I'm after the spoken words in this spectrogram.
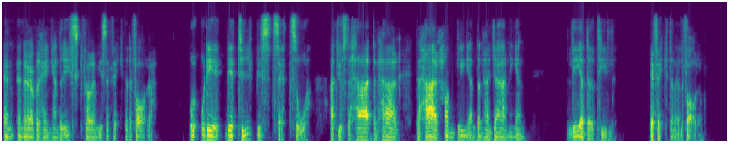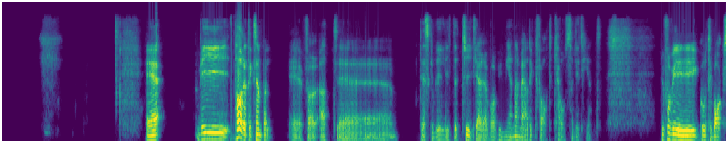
en, en överhängande risk för en viss effekt eller fara. Och, och det, det, är typiskt sett så att just det här, den, här, den här handlingen, den här gärningen leder till effekten eller faran. Eh, vi tar ett exempel. Eh, för att eh, det ska bli lite tydligare vad vi menar med adekvat kausalitet. Nu får vi gå tillbaks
